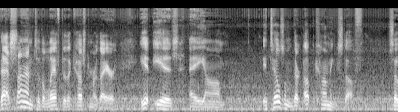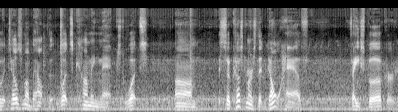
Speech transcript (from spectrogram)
that sign to the left of the customer there. It is a, um, it tells them their upcoming stuff. So it tells them about the, what's coming next. What's, um, so customers that don't have Facebook or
